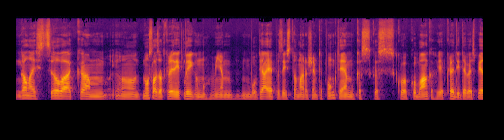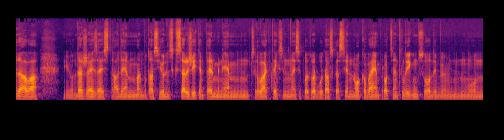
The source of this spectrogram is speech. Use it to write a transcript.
Galvenais cilvēkam, noslēdzot kredītu līgumu, viņam būtu jāiepazīst ar šiem punktiem, kas, kas, ko, ko banka jeb kredītdevējs piedāvā. Jo dažreiz aiz tādiem varbūt tās juridiski sarežģītiem terminiem cilvēki teiksim, nesaprot, varbūt tās, kas ir nokavējumi, procentu līguma sodi un,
